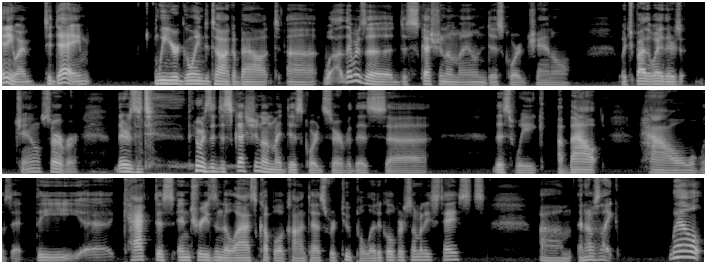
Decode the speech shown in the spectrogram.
Anyway, today we are going to talk about. Uh, well, there was a discussion on my own Discord channel, which, by the way, there's channel server. There's a, there was a discussion on my Discord server this uh, this week about how what was it? The uh, cactus entries in the last couple of contests were too political for somebody's tastes. Um, and i was like well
